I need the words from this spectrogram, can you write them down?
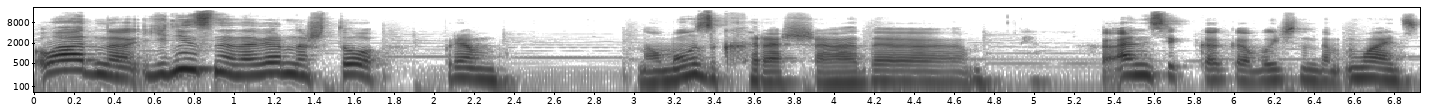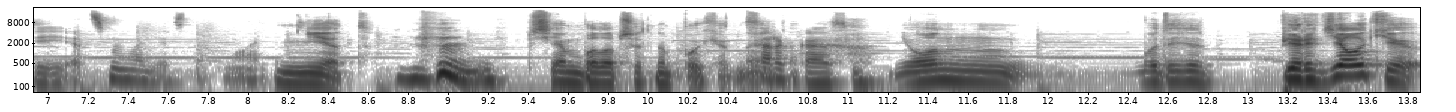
ладно, единственное, наверное, что прям, но музыка хороша, да. Хансик, как обычно, там, молодец, молодец, так, Нет, молодец. всем было абсолютно похер на это. Сарказм. И он... Вот эти переделки,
